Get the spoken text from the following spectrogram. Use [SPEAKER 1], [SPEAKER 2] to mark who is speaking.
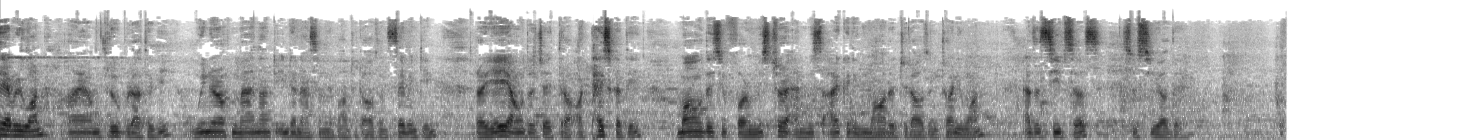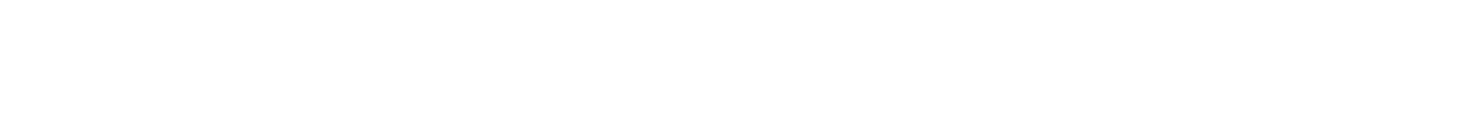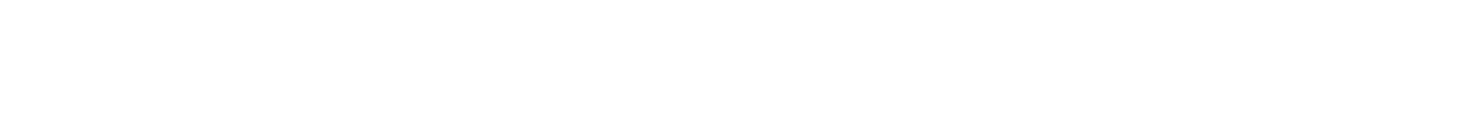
[SPEAKER 1] नमस्ते everyone I am Dhruv Rathogi winner of man art international Nepal two thousand seventeen र यही आउँदो चैत्र अठाइस गते म आउँदैछु फर मिस्टर एन्ड मिस आर्केटिङ Maur two thousand twenty one as a chief sauce social they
